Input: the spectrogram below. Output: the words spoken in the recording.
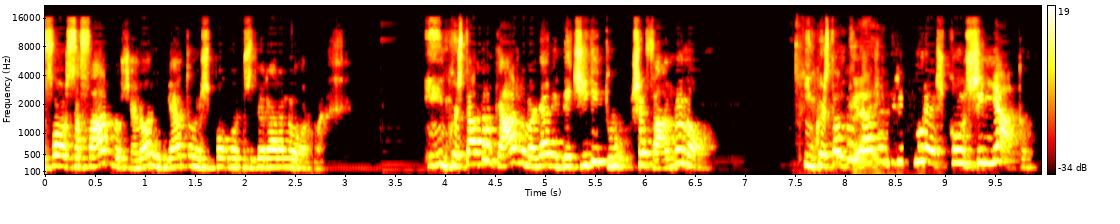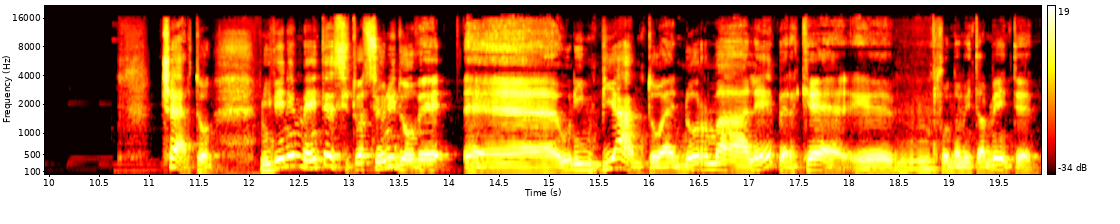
forza farlo, se no l'impianto non si può considerare norma. In quest'altro caso magari decidi tu se farlo o no. In quest'altro okay. caso addirittura è sconsigliato. Certo, mi viene in mente situazioni dove eh, un impianto è normale perché eh, fondamentalmente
